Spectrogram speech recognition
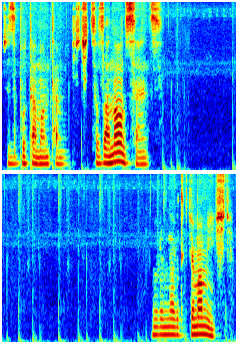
Czy z buta mam tam iść? Co za nonsens. Nie wiem nawet gdzie mam iść.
